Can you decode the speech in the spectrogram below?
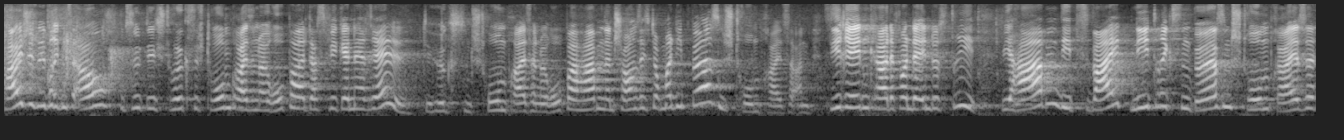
Falsch ist übrigens auch bezüglich der höchsten Strompreise in Europa, dass wir generell die höchsten Strompreise in Europa haben. Dann schauen Sie sich doch einmal die Börsenstrompreise an. Sie reden gerade von der Industrie. Wir haben die zweitniedrigsten Börsenstrompreise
